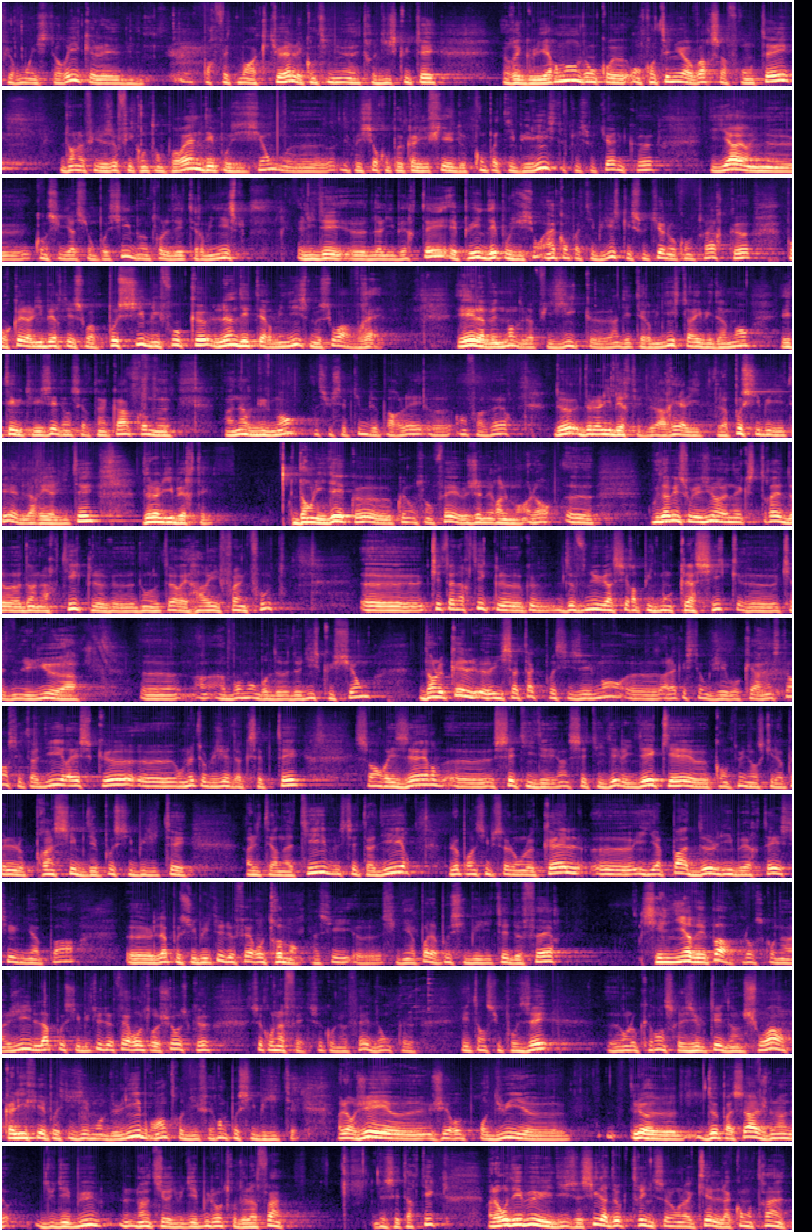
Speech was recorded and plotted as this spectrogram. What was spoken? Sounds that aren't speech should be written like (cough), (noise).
purement historique, elle est parfaitement actuelle et continue à être discutée régulièrement. Donc on continue à voir s'affronter dans la philosophie contemporaine des positions, euh, des positions qu'on peut qualifier de compatibilistes, qui soutiennent qu'il y a une conciliation possible entre le déterminisme et l'idée euh, de la liberté, et puis des positions incompatibilistes qui soutiennent au contraire que pour que la liberté soit possible, il faut que l'indéterminisme soit vrai. Et l'avènement de la physique euh, indéterministe a évidemment été utilisé dans certains cas comme un argument susceptible de parler en faveur de, la liberté, de la possibilité et de la réalité de la liberté, dans l'idée que, l'on s'en fait généralement. Alors, euh, vous avez sous les yeux un extrait d'un article euh, dont l'auteur est Harry Frankfurt, euh, qui est un article devenu assez rapidement classique, qui a donné lieu à un bon nombre de, de discussions, dans lequel il s'attaque précisément à la question que j'ai évoquée à l'instant, c'est-à-dire est-ce qu'on est obligé d'accepter sans réserve euh, cette idée, hein, cette idée, l'idée qui est euh, contenue dans ce qu'il appelle le principe des possibilités alternatives, c'est-à-dire le principe selon lequel euh, il n'y a pas de liberté s'il n'y a pas la possibilité de faire autrement. Ainsi, s'il n'y a pas la possibilité de faire, s'il n'y avait pas, lorsqu'on a agi, la possibilité de faire autre chose que ce qu'on a fait. Ce qu'on a fait, donc, étant supposé en l'occurrence résulter d'un choix qualifié précisément de libre entre différentes possibilités. Alors j'ai euh, reproduit euh, deux passages, l'un du début, l'un tiré du début, l'autre de la fin de cet article. Alors au début, il dit ceci, la doctrine selon laquelle la contrainte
